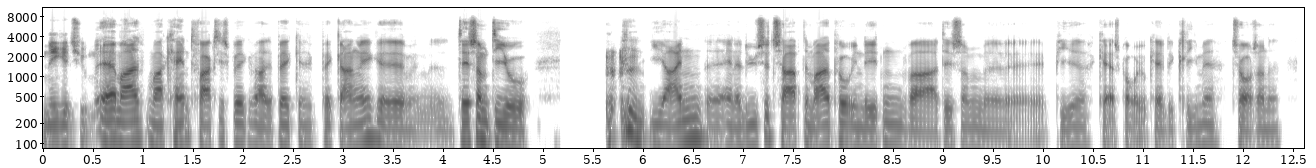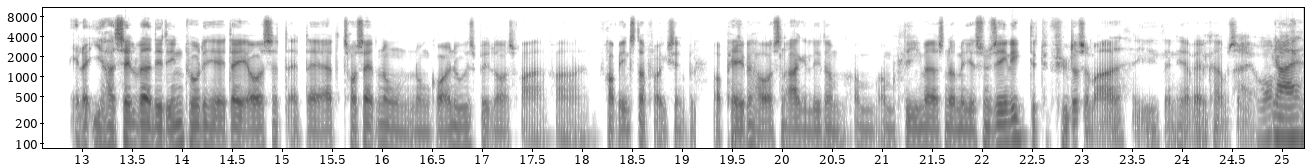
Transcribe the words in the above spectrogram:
negative momentum. Ja, meget markant faktisk begge, var det begge, begge gange. Ikke? Øh, Det, som de jo i egen øh, analyse tabte meget på i 19, var det, som øh, Pia Kærsgaard jo kaldte klimatosserne. Eller I har selv været lidt inde på det her i dag også, at, at der er trods alt nogle, nogle grønne udspil også fra, fra, fra Venstre for eksempel. Og Pape har også snakket lidt om, om, om klima og sådan noget, men jeg synes egentlig ikke, det fylder så meget i den her valgkamp. Så Nej, Nej.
